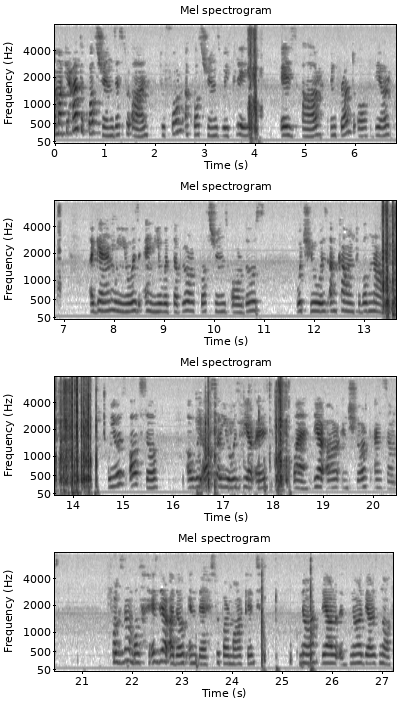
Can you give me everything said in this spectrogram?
أما في حالة questions السؤال to form a questions we place is are in front of there. Again, we use any with the plural questions or those which use uncountable nouns. We use also or we also use there is well there are in short answers. For example, is there a dog in the supermarket? No, there no there is not.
